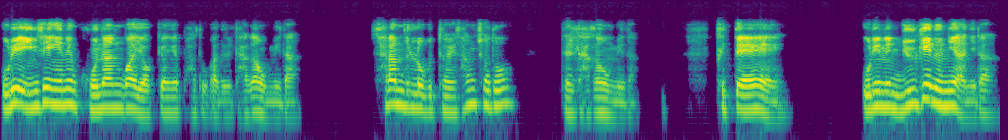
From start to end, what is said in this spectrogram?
우리의 인생에는 고난과 역경의 파도가 늘 다가옵니다. 사람들로부터의 상처도 늘 다가옵니다. 그때 우리는 육의 눈이 아니라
